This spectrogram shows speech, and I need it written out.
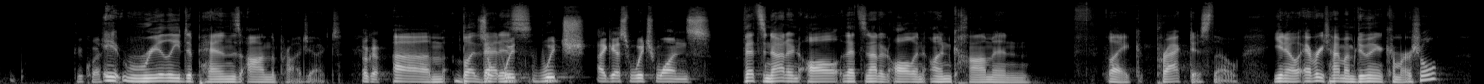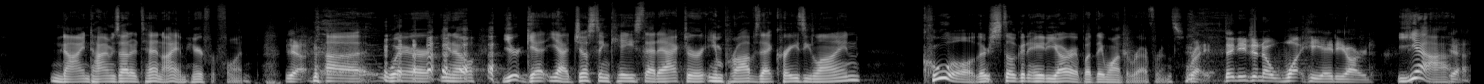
Good question. it really depends on the project. Okay. Um, but so that which, is which I guess which ones that's not an all that's not at all an uncommon like practice though you know every time i'm doing a commercial nine times out of ten i am here for fun Yeah. uh, where you know you're get yeah just in case that actor improvs that crazy line cool they're still gonna adr it but they want the reference Right. They need to know what he ADR'd. yeah Yeah.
